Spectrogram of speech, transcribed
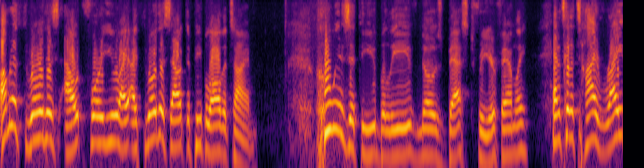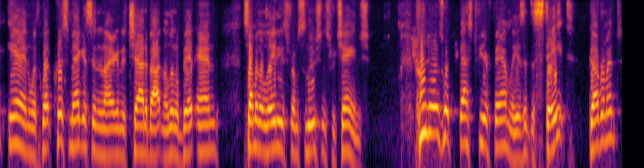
I'm going to throw this out for you. I, I, throw this out to people all the time. Who is it that you believe knows best for your family? And it's going to tie right in with what Chris Megison and I are going to chat about in a little bit and some of the ladies from Solutions for Change. Who knows what's best for your family? Is it the state government?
